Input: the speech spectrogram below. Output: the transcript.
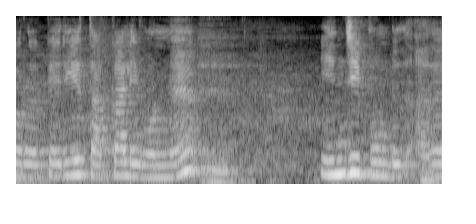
ஒரு பெரிய தக்காளி ஒன்று இஞ்சி பூண்டு அது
